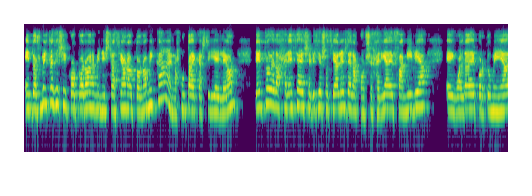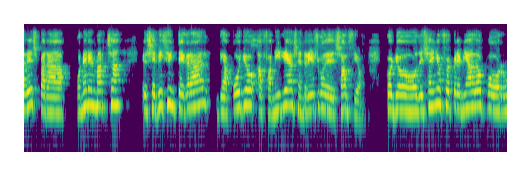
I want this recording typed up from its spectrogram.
En 2013 se incorporó a la Administración Autonómica en la Junta de Castilla y León, dentro de la Gerencia de Servicios Sociales de la Consejería de Familia e Igualdad de Oportunidades para poner en marcha el Servicio Integral de Apoyo a Familias en Riesgo de Desahucio, cuyo diseño fue premiado por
